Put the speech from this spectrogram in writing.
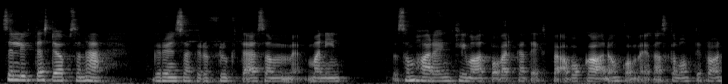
Sen lyftes det upp sådana här grönsaker och frukter som man inte som har en klimatpåverkan, till exempel avokadon kommer ju ganska långt ifrån.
